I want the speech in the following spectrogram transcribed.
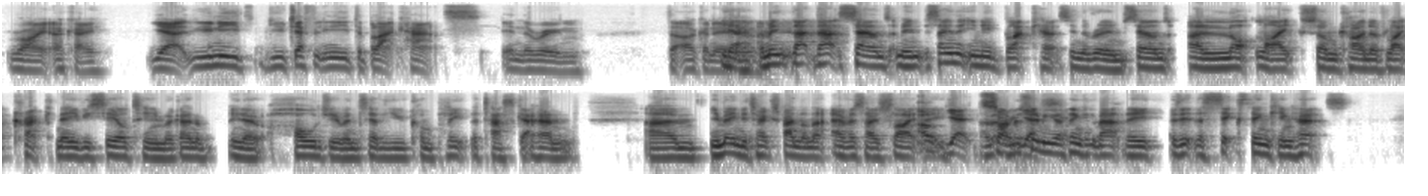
Right. Okay. Yeah. You need. You definitely need the black hats in the room that are going to. Yeah, I mean that that sounds. I mean, saying that you need black hats in the room sounds a lot like some kind of like crack Navy SEAL team are going to, you know, hold you until you complete the task at hand. Um, you may need to expand on that ever so slightly. Oh, yeah, I'm- sorry, I'm assuming yes. you're thinking about the. Is it the six thinking hats?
